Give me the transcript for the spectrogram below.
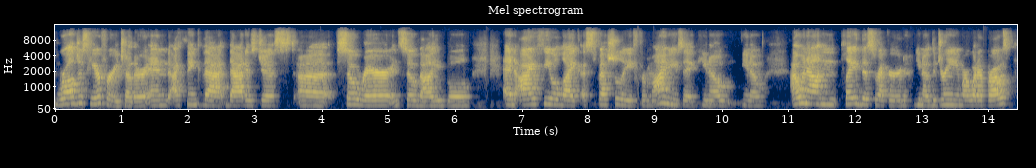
we're all just here for each other. And i think that that is just uh, so rare and so valuable. And i feel like especially for my music you know you know i went out and played this record you know the dream or whatever. I was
